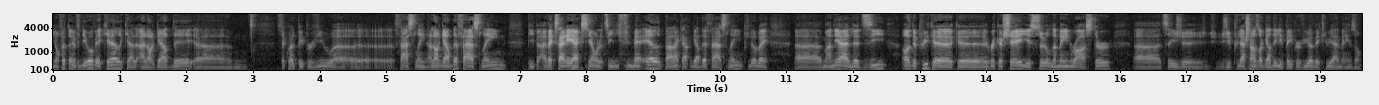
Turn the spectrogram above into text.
ils ont fait une vidéo avec elle qu'elle elle regardait. euh, c'est quoi le pay-per-view euh, Fastlane. Elle regardait Fastlane, puis avec sa réaction, là, il filmait elle pendant qu'elle regardait Fastlane, puis là, ben, euh, donné, elle a dit Ah, depuis que, que Ricochet est sur le main roster, euh, j'ai- plus la chance de regarder les pay-per-views avec lui à la maison.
